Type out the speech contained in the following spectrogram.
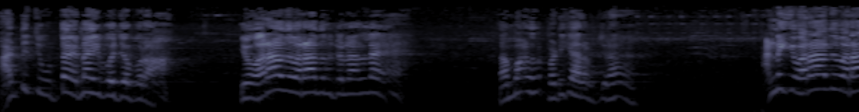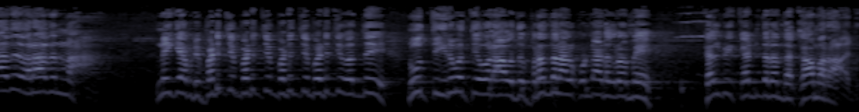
அடிச்சு விட்டா என்ன ஆகி போச்சு அப்புறம்? இவன் வராது வராதுன்னு சொன்னான்ல. நம்மளால படிக்க ஆரம்பிச்சிடான் அன்னைக்கு வராது வராது வராதுன்னா? இன்னைக்கு அப்படி படிச்சு படிச்சு படிச்சு படிச்சு வந்து நூத்தி இருபத்தி ஓராவது பிறந்த நாள் கொண்டாடுகிறோமே. கல்வி கண் திறந்த காமராஜ்.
